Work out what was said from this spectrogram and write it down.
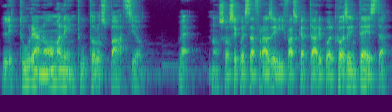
Letture anomale in tutto lo spazio. Beh, non so se questa frase vi fa scattare qualcosa in testa,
